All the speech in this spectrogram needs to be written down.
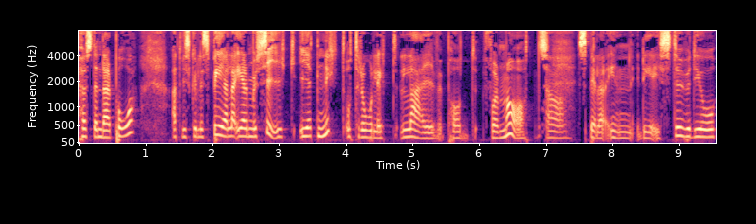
hösten därpå. Att vi skulle spela er musik i ett nytt otroligt livepoddformat. ja, Spela in det i studio,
